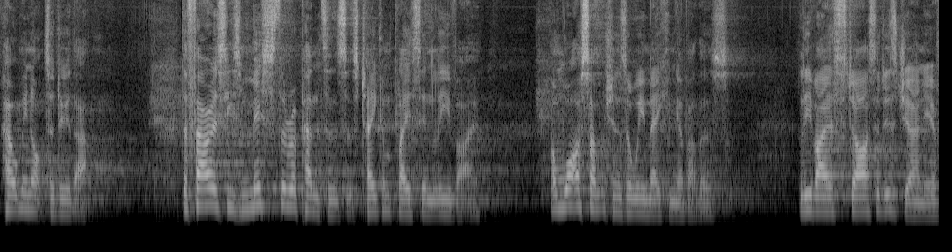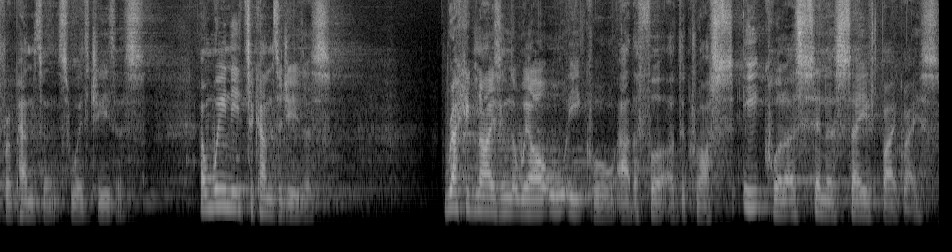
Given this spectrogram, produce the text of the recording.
Help me not to do that. The Pharisees missed the repentance that's taken place in Levi. And what assumptions are we making of others? Levi has started his journey of repentance with Jesus. And we need to come to Jesus, recognizing that we are all equal at the foot of the cross, equal as sinners saved by grace.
